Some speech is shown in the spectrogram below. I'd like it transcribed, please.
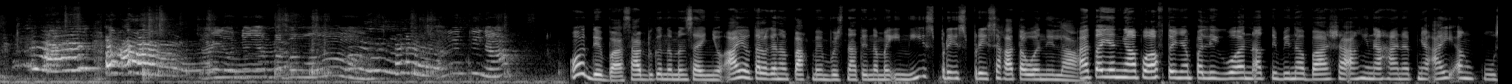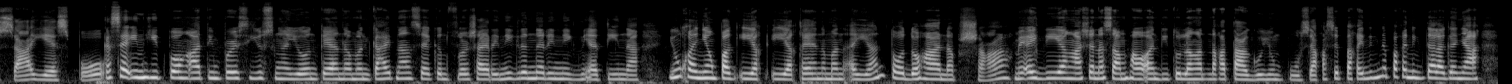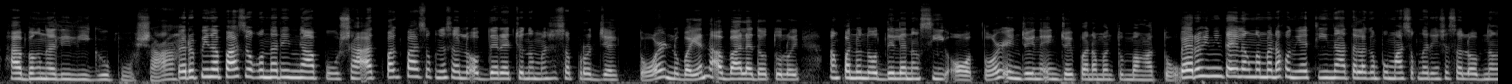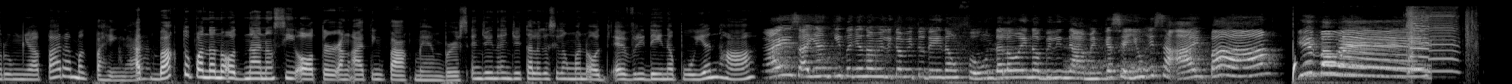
'Di ba Sabi ko naman sa inyo, ayaw talaga ng pack members natin na may ini-spray-spray sa katawan nila. At ayan nga po, after niyang paliguan at ibinaba siya, ang hinahanap niya ay ang pusa. Yes po. Kasi in heat po ang ating Perseus ngayon, kaya naman kahit na second floor siya, rinig na narinig ni Athena yung kanyang pag-iyak-iyak. Kaya naman, ayan, todo hanap siya. May idea nga siya na somehow andito lang at nakatago yung pusa kasi pakinig na pakinig talaga niya habang naliligo po siya. Pero pinapasok ko na rin nga po siya at pagpasok niya sa loob, diretso naman siya sa projector. No ba yan? Naabala daw tuloy ang panonood nila ng Sea Otter. Enjoy na enjoy pa naman itong mga to. Pero hinintay lang naman ako ni Athena. Talagang pumasok na rin siya sa loob ng room niya para magpahinga. At back to panonood na ng Sea Otter ang ating pack members. Enjoy na enjoy talaga silang manood. Everyday na po yan ha. Guys, ayan kita nyo namili kami today ng phone. Dalawa yung nabili namin kasi yung isa ay pang giveaway!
